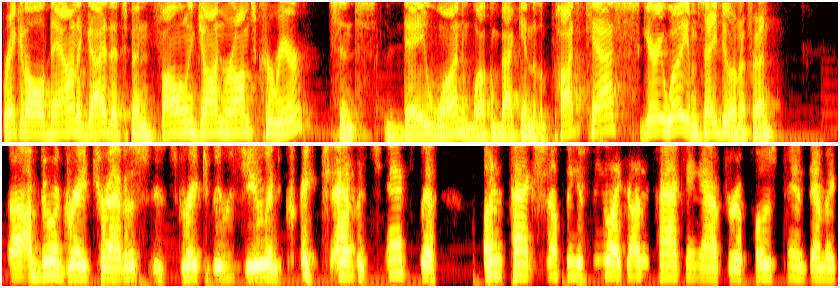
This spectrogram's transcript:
break it all down, a guy that's been following Jon Rahm's career since day one. Welcome back into the podcast. Gary Williams, how you doing, my friend? Uh, I'm doing great, Travis. It's great to be with you and great to have the chance to unpack something. It'd be like unpacking after a post-pandemic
